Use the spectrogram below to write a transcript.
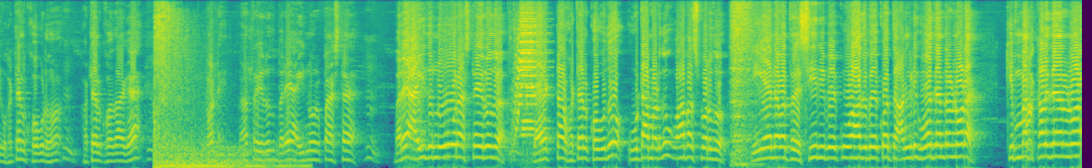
ಈಗ ಹೋಟೆಲ್ಗೆ ಹೋಗೋಣ. ಹೋಟೆಲ್ಗೆ ಹೋದಾಗ ನೋಡಿ ನಾತ್ರ ಹತ್ರ ಇರೋದು ಬರೀ ಐನೂರು ರೂಪಾಯಿ ಅಷ್ಟೇ. ಬರೀ ಐದು ನೂರು ಅಷ್ಟೇ ಇರೋದು. ಡೈರೆಕ್ಟಾಗಿ ಹೋಟೆಲ್ಗೆ ಹೋಗೋದು ಊಟ ಮಾಡೋದು ವಾಪಸ್ ಬರೋದು. ನೀ ಏನಾವತ್ತು ಸೀರೆ ಬೇಕು ಅದು ಬೇಕು ಅಂತ ಅಂಗಡಿಗೆ ಹೋದೆ ಅಂದ್ರೆ ನೋಡ. ಕಿಮ್ಮತ್ ಕಳೆದೆ ಅಂದ್ರೆ ನೋಡ.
